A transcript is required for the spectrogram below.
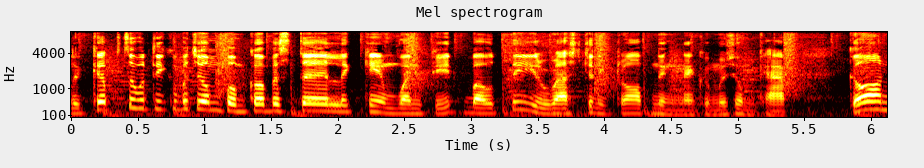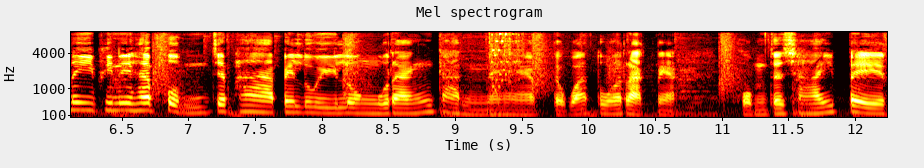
เลยครับ สวัสดีคุณผู้ชม ผมกอเบสเตอร์และเกม One Piece Bounty Rush กันอีกรอบหนึ่งนะคุณผู้ชมครับ ก็ใน EP นี้ครับผมจะพาไปลุยลงแรงกันนะครับ แต่ว่าตัวหลักเนี่ย ผมจะใช้เป็น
